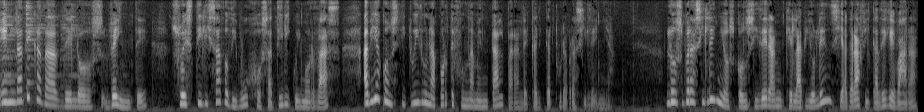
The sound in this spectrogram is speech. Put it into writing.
En la década de los 20, su estilizado dibujo satírico y mordaz había constituido un aporte fundamental para la caricatura brasileña. Los brasileños consideran que la violencia gráfica de Guevara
